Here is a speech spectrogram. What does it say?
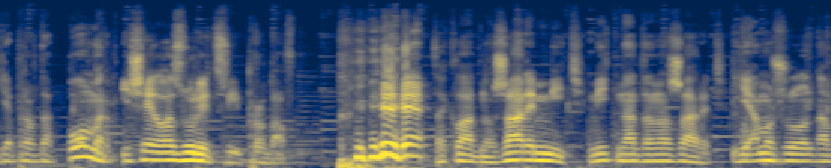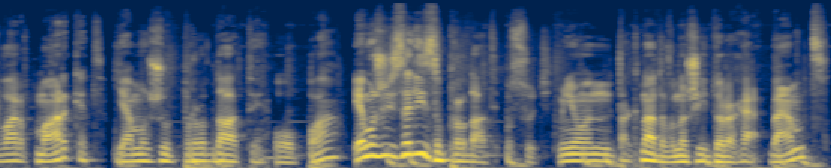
Я правда помер і ще й лазурит свій продав. так, ладно, жарим мідь. Мідь треба нажарити. Я можу на варп маркет, я можу продати. Опа. Я можу і залізо продати, по суті. Мені воно так треба, воно ще й дороге. Бемц.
